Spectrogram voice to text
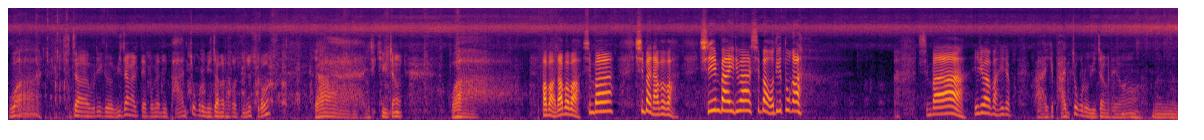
와 진짜 우리 그 위장할 때 보면 이 반쪽으로 위장을 하거든요 주로. 야 이렇게 위장을 와. 봐봐 나 봐봐. 신바 신바 나 봐봐. 신바 이리 와. 신바 어디 또 가? 신바 이리 와봐 이리 와봐. 아 이게 반쪽으로 위장을 해요. 음,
